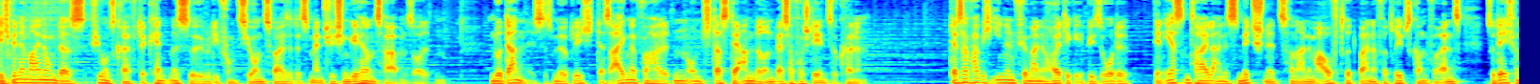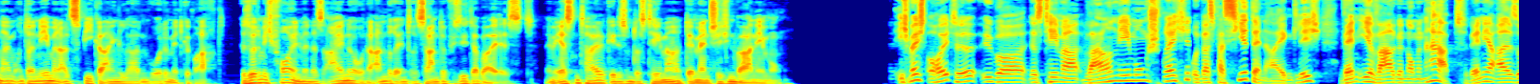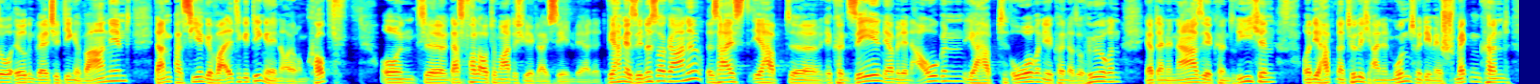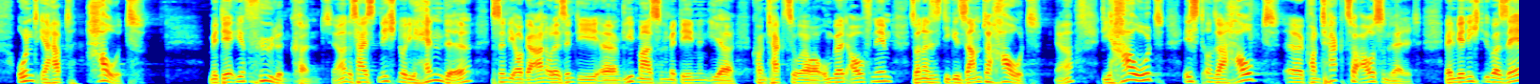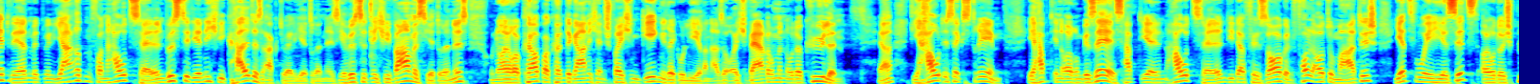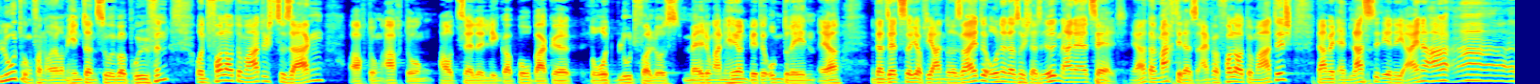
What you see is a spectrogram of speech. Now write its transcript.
Ich bin der Meinung, dass Führungskräfte Kenntnisse über die Funktionsweise des menschlichen Gehirns haben sollten. Nur dann ist es möglich, das eigene Verhalten und das der anderen besser verstehen zu können. Deshalb habe ich Ihnen für meine heutige Episode den ersten Teil eines Mitschnitts von einem Auftritt bei einer Vertriebskonferenz, zu der ich von einem Unternehmen als Speaker eingeladen wurde, mitgebracht. Es würde mich freuen, wenn das eine oder andere Interessante für Sie dabei ist. Im ersten Teil geht es um das Thema der menschlichen Wahrnehmung. Ich möchte heute über das Thema Wahrnehmung sprechen. Und was passiert denn eigentlich, wenn ihr wahrgenommen habt. Wenn ihr also irgendwelche Dinge wahrnehmt, dann passieren gewaltige Dinge in eurem Kopf. Und äh, das vollautomatisch, wie ihr gleich sehen werdet. Wir haben ja Sinnesorgane, das heißt, ihr habt, äh, ihr könnt sehen, ja mit den Augen, ihr habt Ohren, ihr könnt also hören, ihr habt eine Nase, ihr könnt riechen. Und ihr habt natürlich einen Mund, mit dem ihr schmecken könnt. Und ihr habt Haut mit der ihr fühlen könnt. Ja, das heißt nicht nur die Hände sind die Organe oder sind die äh, Gliedmaßen, mit denen ihr Kontakt zu eurer Umwelt aufnehmt, sondern es ist die gesamte Haut. Ja, die Haut ist unser Hauptkontakt äh, zur Außenwelt. Wenn wir nicht übersät werden mit Milliarden von Hautzellen, wüsstet ihr nicht, wie kalt es aktuell hier drin ist. Ihr wüsstet nicht, wie warm es hier drin ist. Und euer Körper könnte gar nicht entsprechend gegenregulieren, also euch wärmen oder kühlen. Ja, die Haut ist extrem. Ihr habt in eurem Gesäß, habt ihr Hautzellen, die dafür sorgen, vollautomatisch, jetzt wo ihr hier sitzt, eure Durchblutung von eurem Hintern zu überprüfen und vollautomatisch zu sagen, Achtung, Achtung, Hautzelle, linker Pobacke, droht Blutverlust, Meldung an Hirn, bitte umdrehen, ja. Und dann setzt euch auf die andere Seite, ohne dass euch das irgendeiner erzählt. Ja, dann macht ihr das einfach vollautomatisch. Damit entlastet ihr die eine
